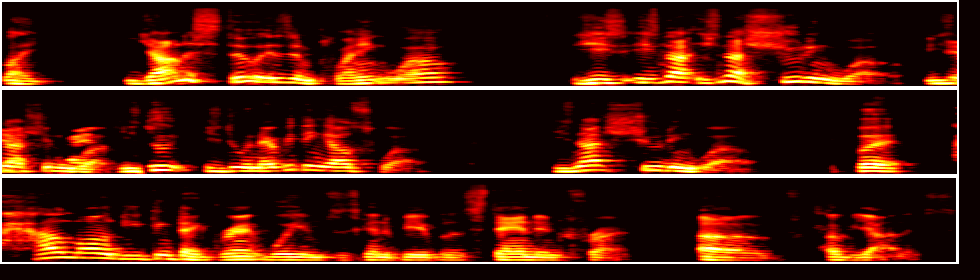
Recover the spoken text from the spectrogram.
like Giannis still isn't playing well. He's he's not he's not shooting well. He's yeah, not shooting right. well. He's doing he's doing everything else well. He's not shooting well. But how long do you think that Grant Williams is going to be able to stand in front of of Giannis?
